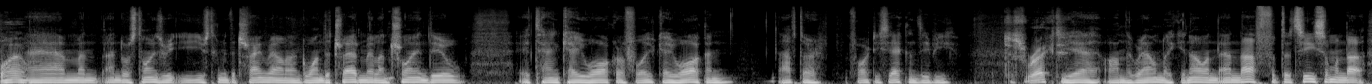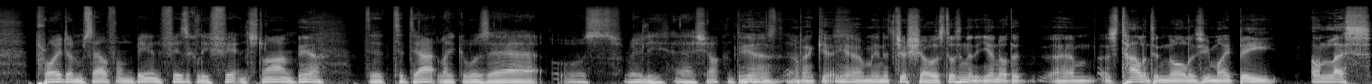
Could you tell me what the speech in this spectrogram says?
Wow. Um, and and there was times we he used to come into the train ground and go on the treadmill and try and do a 10k walk or a 5k walk, and after 40 seconds he'd be Just wrecked. yeah on the ground, like you know. And and that for, to see someone that prided himself on being physically fit and strong Yeah. to, to that, like it was uh, was really uh, shocking. To be Yeah. I think, yeah. I mean, it just shows, doesn't it? You know that um, as talented and all as you might be, unless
